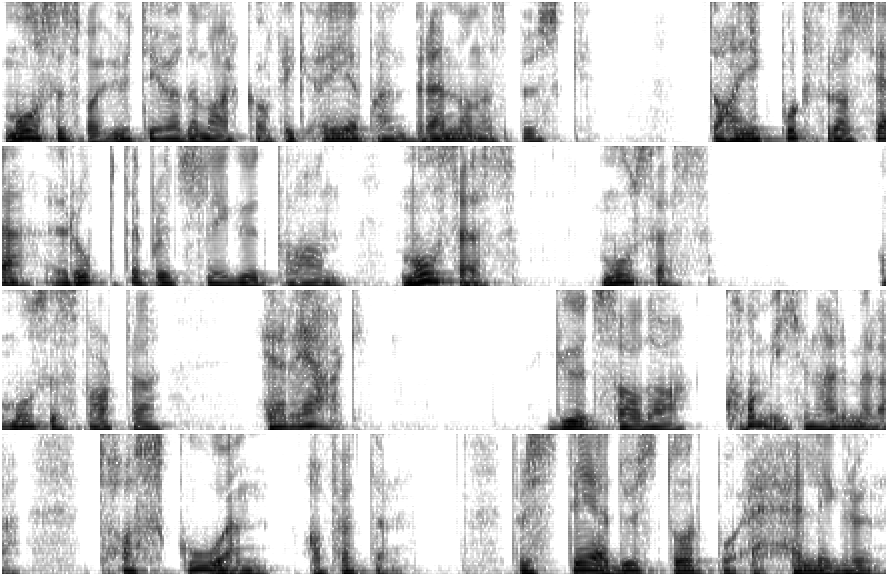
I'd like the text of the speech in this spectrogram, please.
Moses var ute i ødemarka og fikk øye på en brennende busk. Da han gikk bort for å se, ropte plutselig Gud på han, Moses, Moses. Og Moses svarte, Her er jeg. Gud sa da, Kom ikke nærmere, ta skoen av føttene, for stedet du står på er hellig grunn.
